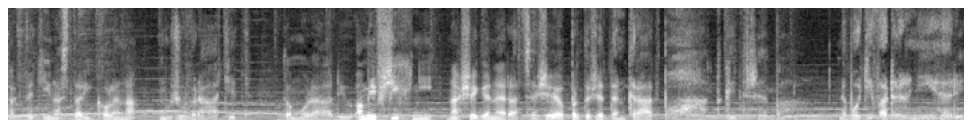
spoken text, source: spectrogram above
Tak teď ji na starý kolena můžu vrátit tomu rádiu. A my všichni, naše generace, že jo? Protože tenkrát pohádky třeba, nebo divadelní hry,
